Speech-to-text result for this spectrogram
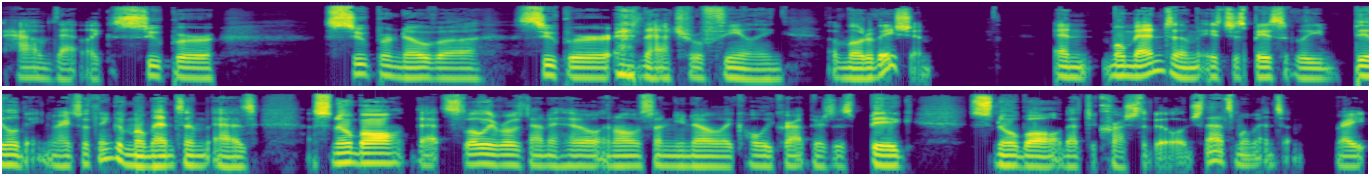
have that like super supernova super natural feeling of motivation and momentum is just basically building, right? So think of momentum as a snowball that slowly rolls down a hill, and all of a sudden, you know, like, holy crap, there's this big snowball about to crush the village. That's momentum, right?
